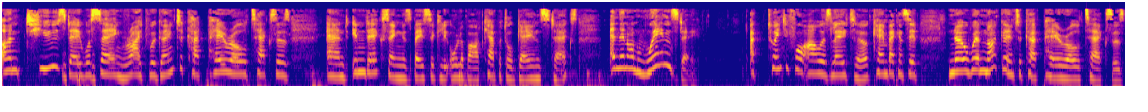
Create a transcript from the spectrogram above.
on Tuesday was saying, right, we're going to cut payroll taxes and indexing is basically all about capital gains tax. And then on Wednesday, uh, 24 hours later, came back and said, no, we're not going to cut payroll taxes.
